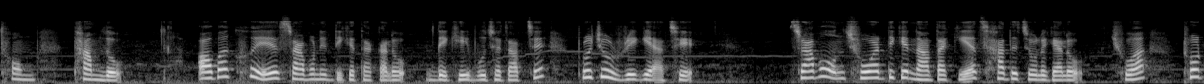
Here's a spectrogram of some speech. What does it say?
থম, থামলো। অবাক হয়ে শ্রাবণের দিকে তাকালো দেখেই বোঝা যাচ্ছে প্রচুর রেগে আছে। শ্রাবণ ছোঁয়ার দিকে না তাকিয়ে ছাদে চলে গেল। ছোঁয়া ঠোঁট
